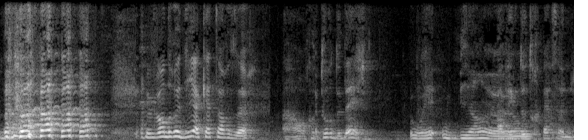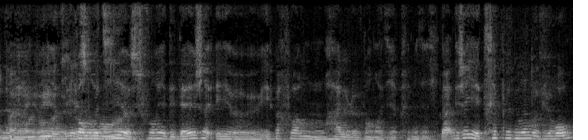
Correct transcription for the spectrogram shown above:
Le vendredi à 14h Un retour de déj Ouais, ou bien. euh, avec d'autres personnes. Généralement. ouais, Le vendredi, souvent, euh, euh, souvent il y a des déj et, euh, et parfois on râle le vendredi après-midi. Bah, déjà, il y a très peu de monde au bureau.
